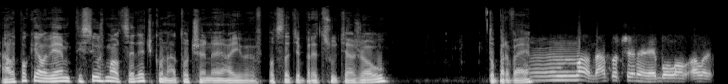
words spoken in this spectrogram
Ale pokiaľ viem, ty si už mal CD natočené aj v podstate pred súťažou. To prvé? Mm, no, natočené nebolo, ale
